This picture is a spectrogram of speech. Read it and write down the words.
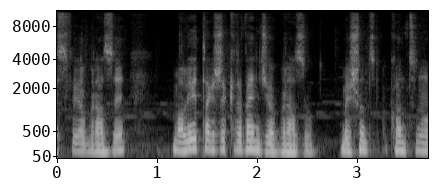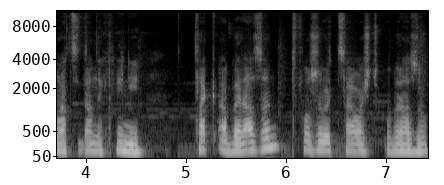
Maluję swoje obrazy, maluję także krawędzie obrazu, myśląc o kontynuacji danych linii, tak aby razem tworzyły całość obrazu.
